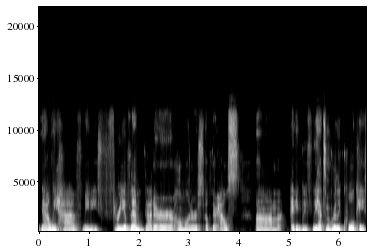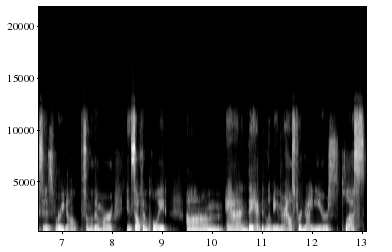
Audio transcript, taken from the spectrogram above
now we have maybe three of them that are homeowners of their house. Um, I think we've we had some really cool cases where you know some of them were in self-employed um, and they had been living in their house for nine years plus,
